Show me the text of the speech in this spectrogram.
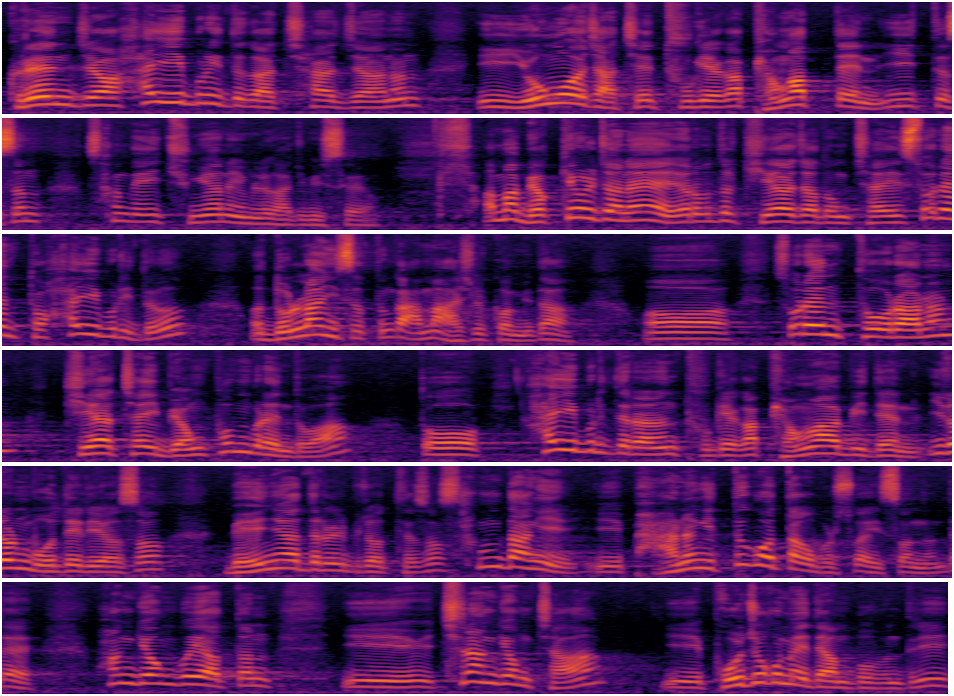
그랜저 하이브리드가 차지하는 이 용어 자체 두 개가 병합된 이 뜻은 상당히 중요한 의미를 가지고 있어요. 아마 몇 개월 전에 여러분들 기아 자동차의 소렌토 하이브리드 어, 논란이 있었던 거 아마 아실 겁니다. 어, 소렌토라는 기아차의 명품 브랜드와 또 하이브리드라는 두 개가 병합이 된 이런 모델이어서 매니아들을 비롯해서 상당히 이 반응이 뜨거웠다고 볼 수가 있었는데 환경부의 어떤 이 친환경차 이 보조금에 대한 부분들이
